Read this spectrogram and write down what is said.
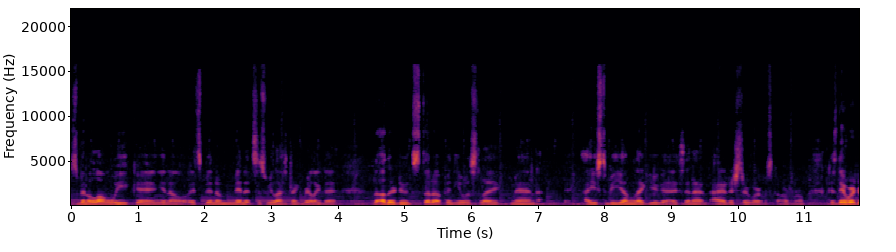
it's been a long week and you know it's been a minute since we last drank beer like that." The other dude stood up and he was like, "Man." I used to be young like you guys, and I, I understood where it was coming from, because they were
